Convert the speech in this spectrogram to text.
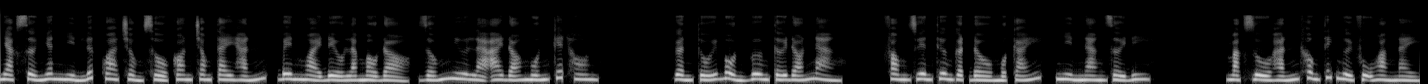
Nhạc sở nhân nhìn lướt qua chồng sổ con trong tay hắn, bên ngoài đều là màu đỏ, giống như là ai đó muốn kết hôn. Gần tối bổn vương tới đón nàng. Phong Duyên Thương gật đầu một cái, nhìn nàng rời đi. Mặc dù hắn không thích người phụ hoàng này,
